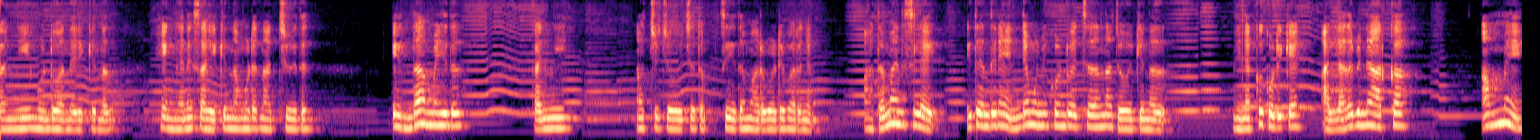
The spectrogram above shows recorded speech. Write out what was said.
കഞ്ഞിയും കൊണ്ടുവന്നിരിക്കുന്നത് എങ്ങനെ സഹിക്കും നമ്മുടെ നച്ചു ഇത്? എന്താ അമ്മ ഇത്? കഞ്ഞി? നച്ചു ചോദിച്ചതും സീത മറുപടി പറഞ്ഞു. അത് മനസ്സിലായി. ഇതെന്തിനാ എന്റെ മുന്നിൽ കൊണ്ടുവച്ചതെന്നാ ചോദിക്കുന്നത്? നിനക്ക് കുടിക്കാൻ? അല്ലാതെ പിന്നെ ആർക്കാ? അമ്മേ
